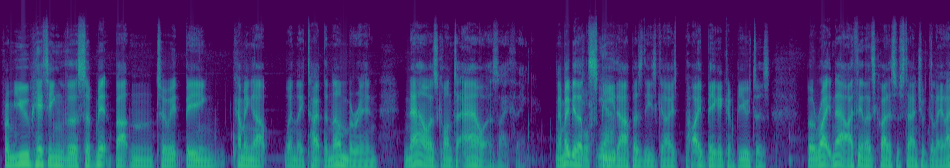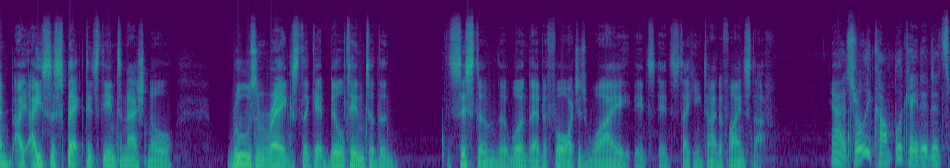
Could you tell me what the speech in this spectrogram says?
from you hitting the submit button to it being coming up when they type the number in, now has gone to hours. I think. Now maybe that'll speed Yeah. up as these guys buy bigger computers, but right now I think that's quite a substantial delay, and I'm, I, I suspect it's the international rules and regs that get built into the the system that weren't there before, which is why it's it's taking time to find stuff. Yeah, it's really complicated. It's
